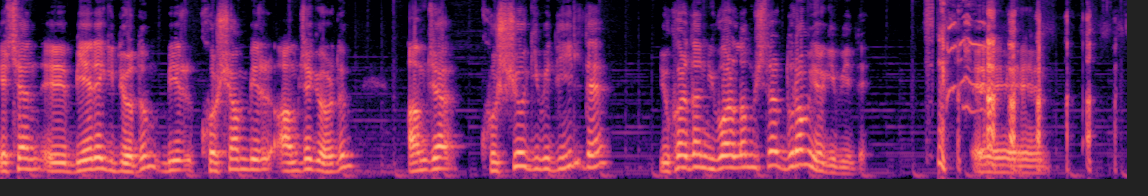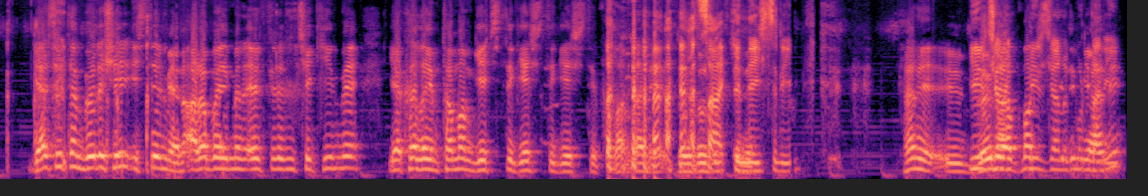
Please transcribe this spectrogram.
Geçen e, bir yere gidiyordum. Bir koşan bir amca gördüm. Amca koşuyor gibi değil de yukarıdan yuvarlamışlar duramıyor gibiydi. Ee, gerçekten böyle şey isterim yani. Arabaya hemen el frenini çekeyim ve yakalayayım. Tamam geçti geçti geçti falan. Hani. Sakinleştireyim. Hani e, Bir böyle can- yapmak bir canı istedim yani.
